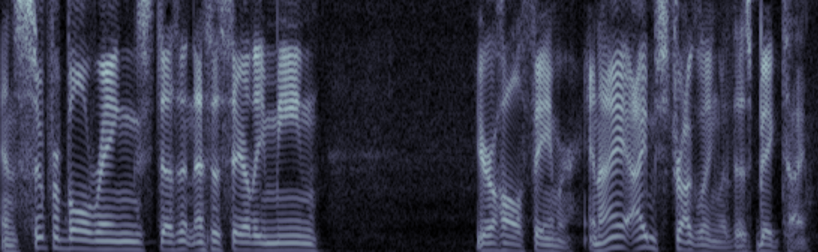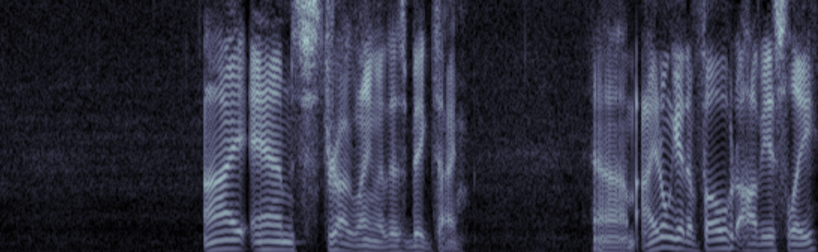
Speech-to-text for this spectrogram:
and Super Bowl rings doesn't necessarily mean you're a Hall of Famer. And I, I'm struggling with this big time. I am struggling with this big time. Um, I don't get a vote, obviously.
